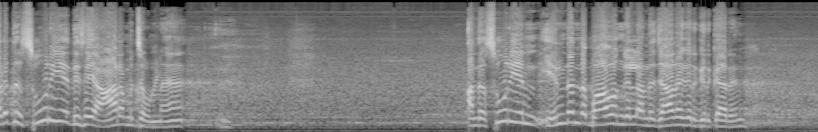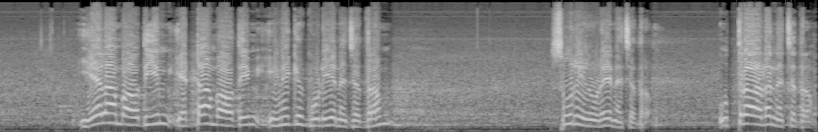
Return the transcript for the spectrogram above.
அடுத்து சூரிய திசை ஆரம்பித்த உடனே அந்த சூரியன் எந்தெந்த பாவங்கள் அந்த ஜாதகருக்கு இருக்காரு? ஏழாம் பாவத்தையும் எட்டாம் பாவத்தையும் இணைக்கக்கூடிய நட்சத்திரம் சூரியனுடைய நட்சத்திரம் உத்திராட நட்சத்திரம்.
